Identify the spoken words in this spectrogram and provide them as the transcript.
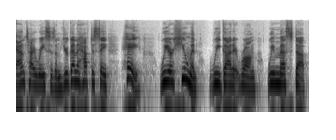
anti racism. You're going to have to say, hey, we are human. We got it wrong. We messed up.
